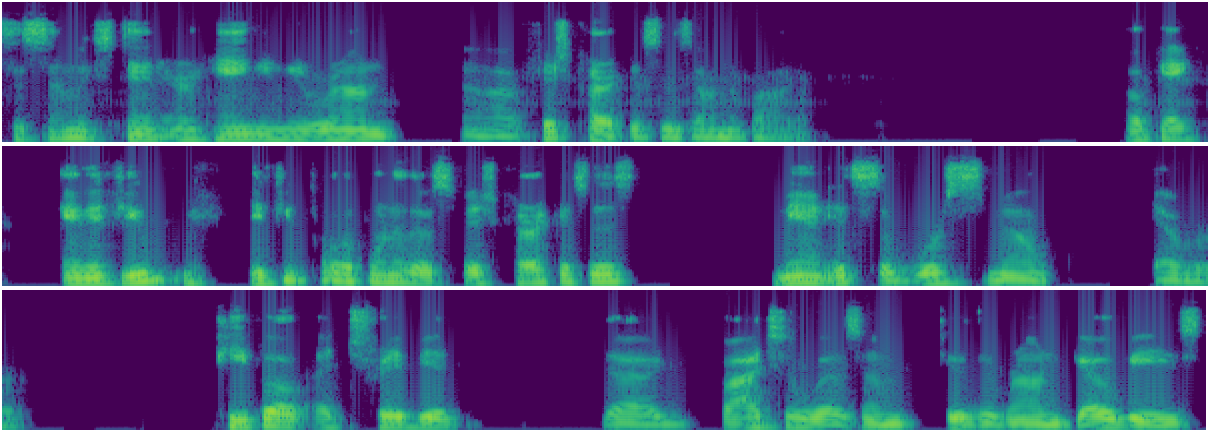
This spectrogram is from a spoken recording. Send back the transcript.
to some extent are hanging around uh, fish carcasses on the bottom. Okay, and if you if you pull up one of those fish carcasses, man, it's the worst smell ever. People attribute the botulism to the round gobies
